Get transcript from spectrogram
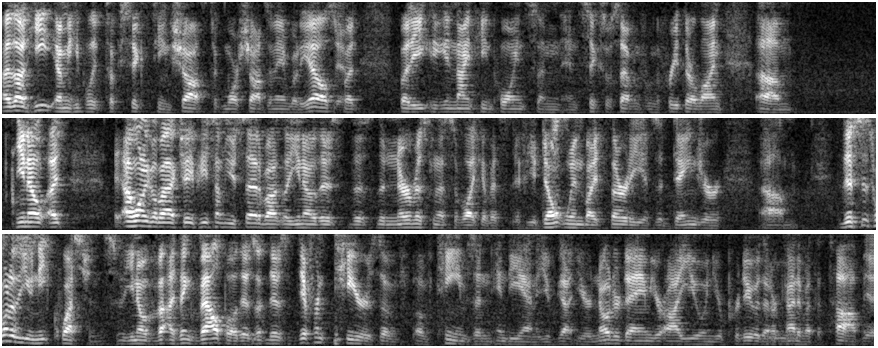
I thought he. I mean, he played took 16 shots, took more shots than anybody else, Yeah. but but he, he had 19 points and, and six or seven from the free throw line. Um, you know, I. I want to go back, JP. Something you said about you know, there's there's the nervousness of like if it's if you don't win by 30, it's a danger. Um, this is one of the unique questions. You know, I think Valpo. There's a, there's different tiers of, of teams in Indiana. You've got your Notre Dame, your IU, and your Purdue that are kind of mm. at the top. Yeah.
